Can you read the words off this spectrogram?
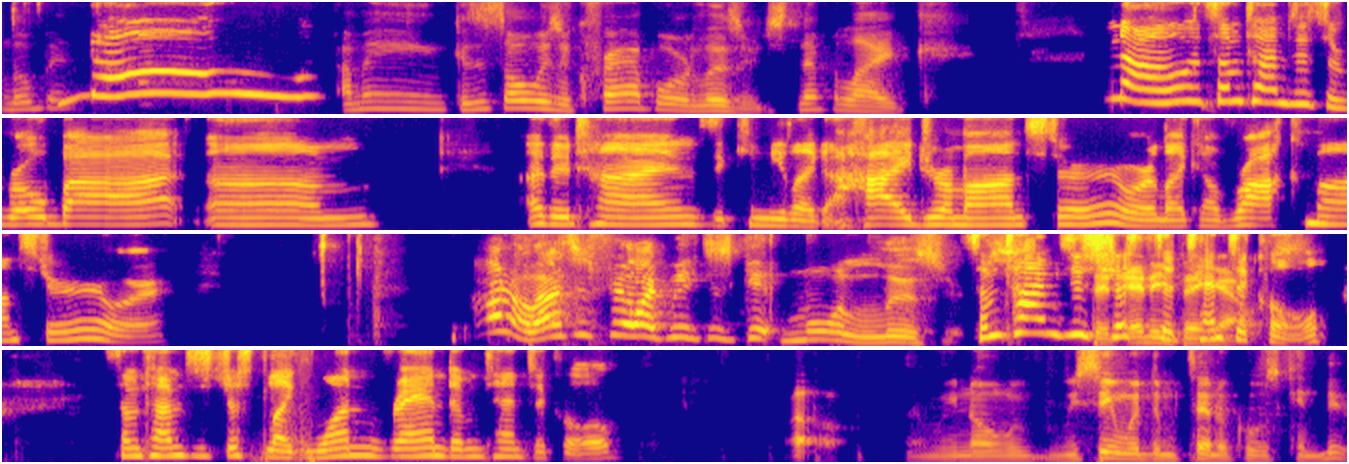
A little bit. No, I mean, because it's always a crab or a lizard. It's never like. no, sometimes it's a robot. Um, other times it can be like a hydra monster or like a rock monster, or I don't know. I just feel like we just get more lizards. sometimes it's just a tentacle. else. Sometimes it's just like one random tentacle. Uh-oh. And we know we, seen what them tentacles can do.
